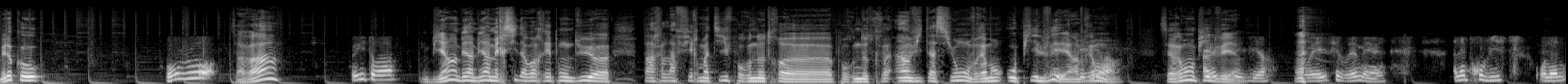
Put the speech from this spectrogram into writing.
Méloco, Bonjour, ça va? Oui toi? Bien, bien, bien. Merci d'avoir répondu euh, par l'affirmative pour notre euh, pour notre invitation, vraiment au pied levé, hein, vraiment. C'est vraiment au pied Avec levé. hein. oui, c'est vrai, mais à l'improviste, on aime.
